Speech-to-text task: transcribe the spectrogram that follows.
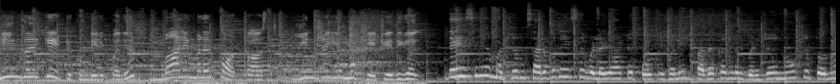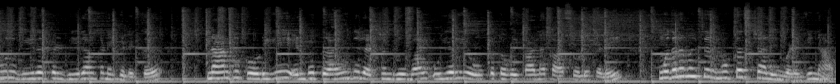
நீங்கள் கேட்டுக்கொண்டிருப்பது மாலைமலர் பாட்காஸ்ட் இன்றைய முக்கிய செய்திகள். தேசிய மற்றும் சர்வதேச விளையாட்டுப் போட்டிகளில் பதக்கங்கள் வென்ற நூற்று தொன்னூறு வீரர்கள் வீராங்கனைகளுக்கு நான்கு கோடியே எண்பத்து ஐந்து லட்சம் ரூபாய் உயரிய ஊக்கத்தொகைக்கான காசோலைகளை முதலமைச்சர் மு ஸ்டாலின் வழங்கினார்.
